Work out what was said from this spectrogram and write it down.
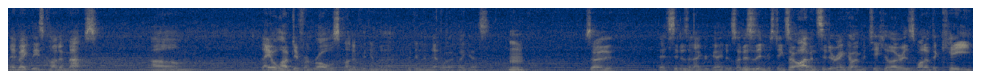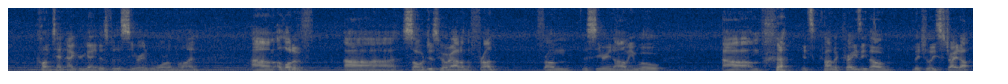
they make these kind of maps. Um, they all have different roles kind of within the within the network, I guess. Mm. So they're citizen aggregators. So this is interesting. So Ivan Sidorenko in particular is one of the key content aggregators for the Syrian war online. Um, a lot of uh, soldiers who are out on the front from the Syrian army will. Um, it's kind of crazy. They'll literally straight up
